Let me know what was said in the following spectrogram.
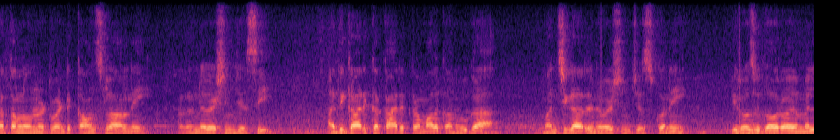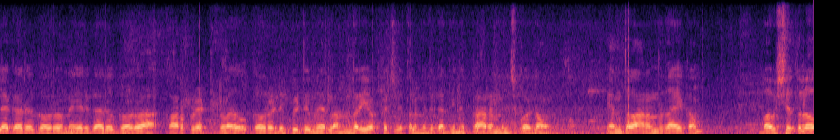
గతంలో ఉన్నటువంటి కౌన్సిల్ హాల్ని రెనోవేషన్ చేసి అధికారిక కార్యక్రమాలకు అనువుగా మంచిగా రెనోవేషన్ చేసుకొని ఈరోజు గౌరవ ఎమ్మెల్యే గారు గౌరవ మేయర్ గారు గౌరవ కార్పొరేటర్లు గౌరవ డిప్యూటీ మేయర్లు అందరి యొక్క చేతుల మీదుగా దీన్ని ప్రారంభించుకోవడం ఎంతో ఆనందదాయకం. భవిష్యత్తులో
